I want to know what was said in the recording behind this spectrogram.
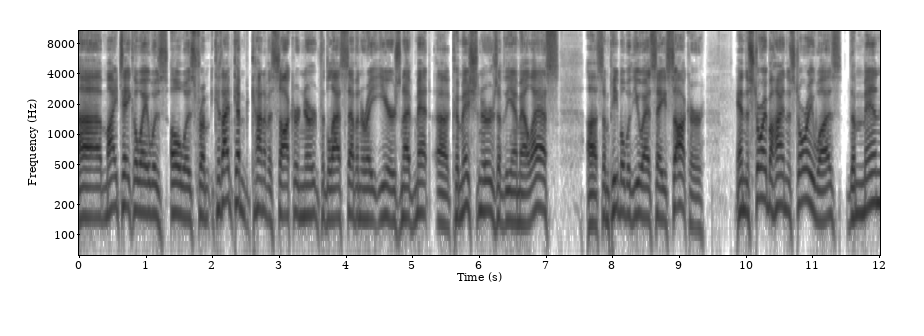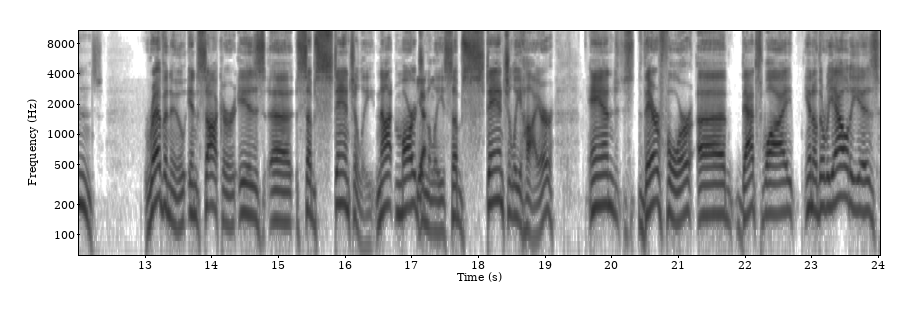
uh, my takeaway was was from because I've become kind of a soccer nerd for the last seven or eight years, and I've met uh, commissioners of the MLS, uh, some people with USA Soccer, and the story behind the story was the men's revenue in soccer is uh, substantially, not marginally, yeah. substantially higher. And therefore, uh, that's why, you know, the reality is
